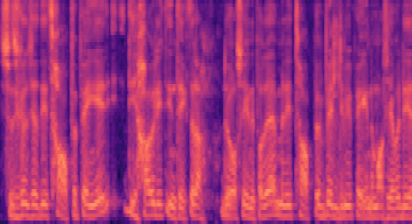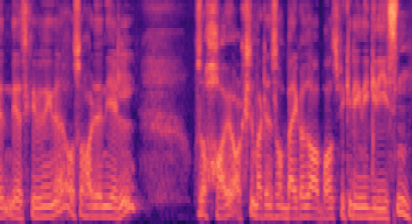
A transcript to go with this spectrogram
Så du kan si at de taper penger. De har jo litt inntekter, da. Du er også inne på det, men de taper veldig mye penger når man ser på de nedskrivningene. Og så har de den gjelden. Og så har jo aksjen vært en sånn berg-og-dal-bane som ikke ligner grisen.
